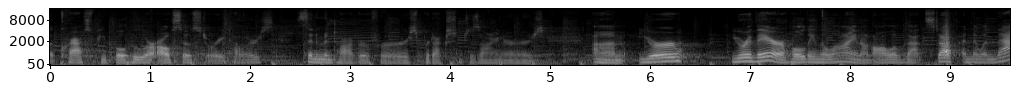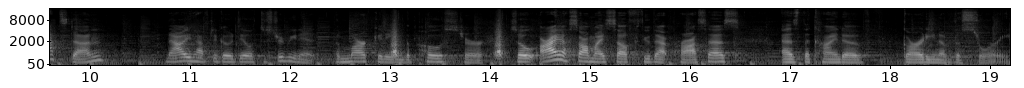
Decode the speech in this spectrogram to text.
uh, craftspeople who are also storytellers, cinematographers, production designers. Um, you're you're there holding the line on all of that stuff, and then when that's done, now you have to go deal with distributing it, the marketing, the poster. So I saw myself through that process as the kind of guardian of the story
